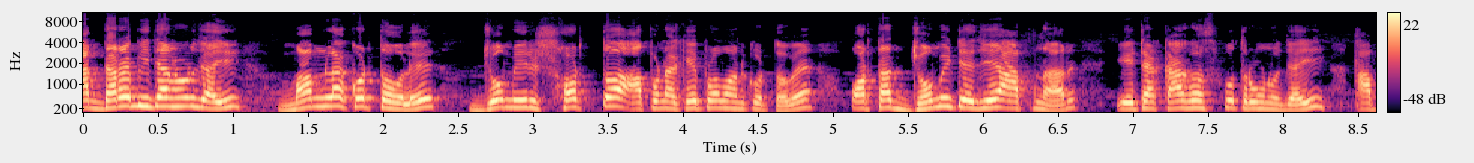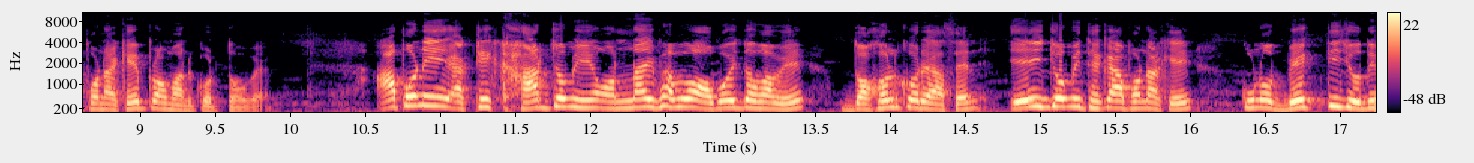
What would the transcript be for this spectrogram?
আট ধারা বিধান অনুযায়ী মামলা করতে হলে জমির শর্ত আপনাকে প্রমাণ করতে হবে। অর্থাৎ জমিতে যে আপনার এটা কাগজপত্র অনুযায়ী আপনাকে প্রমাণ করতে হবে। আপনি একটি খাট জমি অন্যায়ভাবে অবৈধভাবে দখল করে আছেন, এই জমি থেকে আপনাকে কোনো ব্যক্তি যদি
